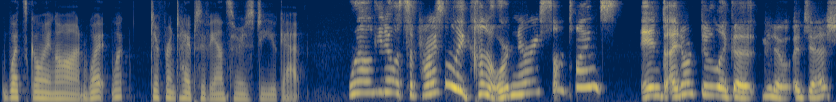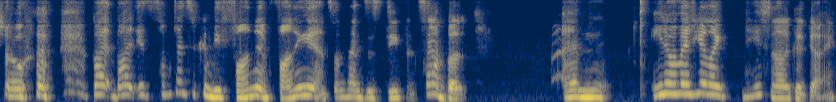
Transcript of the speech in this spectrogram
what's going on what what different types of answers do you get well, you know, it's surprisingly kind of ordinary sometimes. And I don't do like a, you know, a jazz show, but but it's sometimes it can be fun and funny, and sometimes it's deep and sad. But um, you know, I might hear like he's not a good guy,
